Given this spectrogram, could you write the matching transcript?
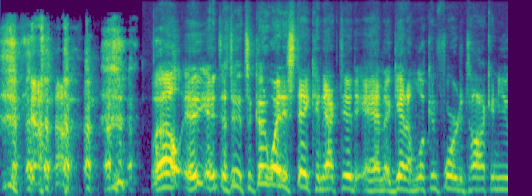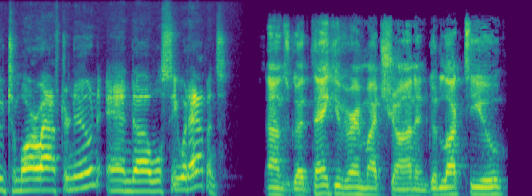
well, it, it, it's a good way to stay connected. And again, I'm looking forward to talking to you tomorrow afternoon, and uh, we'll see what happens. Sounds good. Thank you very much, Shawn, and good luck to you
